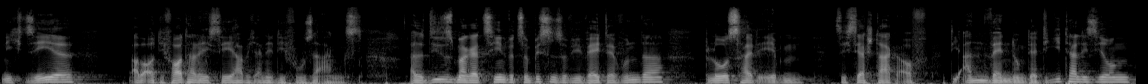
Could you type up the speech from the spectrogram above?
nicht sehe, aber auch die Vorteile nicht sehe, habe ich eine diffuse Angst. Also dieses Magazin wird so ein bisschen so wie Welt der Wunder, bloß halt eben sich sehr stark auf die Anwendung der Digitalisierung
